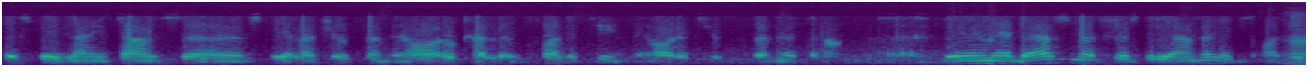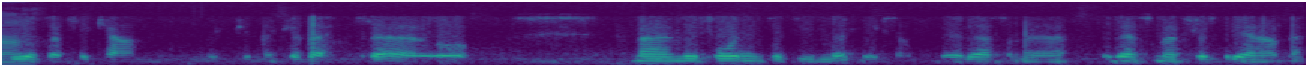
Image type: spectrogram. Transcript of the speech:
det speglar inte alls eh, spelartruppen vi har och kvaliteten vi har i truppen. Utan det är mer det som är frustrerande. Liksom, att vi vet att vi kan mycket, mycket bättre. Och, men vi får inte till det. Liksom. Det, är det, som är, det är det som är frustrerande.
